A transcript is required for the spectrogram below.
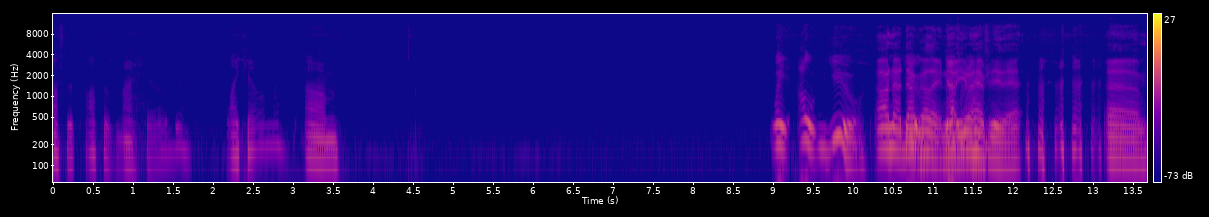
off the top of my head, like him. Um, wait, oh, you. Oh no, don't You, go there. No, you don't have to do that. Um,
